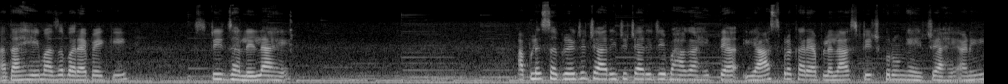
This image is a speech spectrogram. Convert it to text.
आता हे माझं बऱ्यापैकी स्टिच झालेलं आहे. आपले सगळे जे चारीचे चारी जे भाग आहेत त्या याच प्रकारे आपल्याला स्टिच करून घ्यायचे आहे आणि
